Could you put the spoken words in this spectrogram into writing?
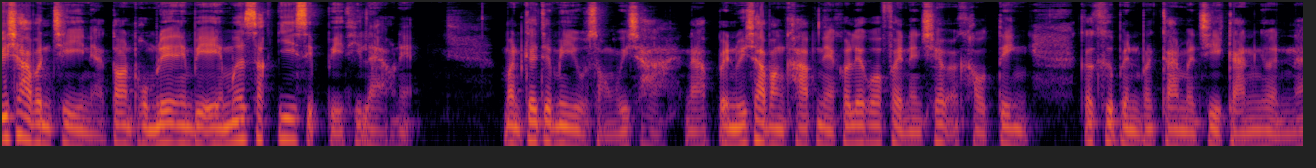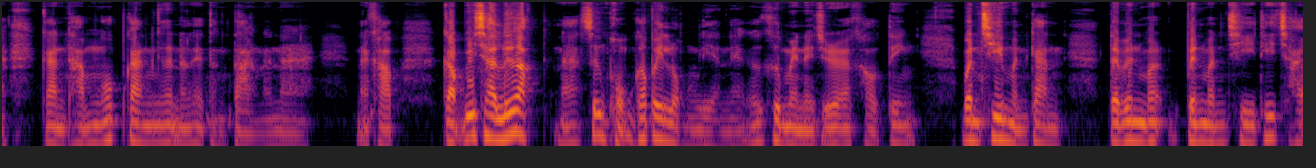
วิชาบัญชีเนี่ยตอนผมเรียน MBA เมื่อสัก 20 ปีที่แล้วเนี่ยมันก็จะมีอยู่ 2 วิชานะครับ เป็นวิชาบังคับเนี่ยเขาเรียกว่า financial accounting ก็คือเป็นการบัญชีการเงินนะ การทำงบการเงินอะไรต่างๆ นานา นะครับกับวิชาเลือกนะซึ่งผมก็ไปลงเรียนเนี่ยก็คือ managerial accounting บัญชีเหมือนกัน แต่เป็นเป็นบัญชีที่ใช้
